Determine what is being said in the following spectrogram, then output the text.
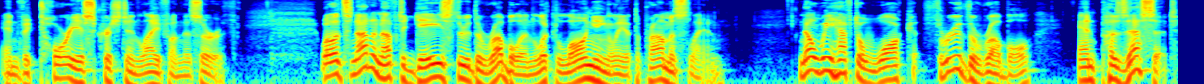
and victorious Christian life on this earth. Well, it's not enough to gaze through the rubble and look longingly at the promised land. No, we have to walk through the rubble and possess it.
